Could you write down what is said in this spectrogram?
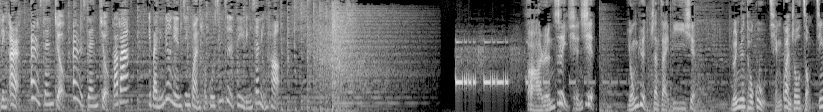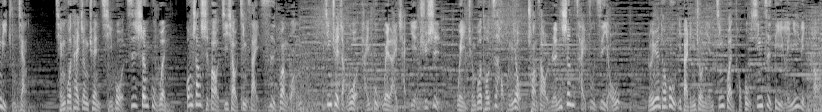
零二二三九二三九八八，一百零六年经管投顾新字第零三零号。法人最前线，永远站在第一线。轮源投顾钱冠洲总经理主讲，钱国泰证券期货资深顾问，工商时报绩效竞赛四冠王，精确掌握台股未来产业趋势，为全国投资好朋友创造人生财富自由。轮源投顾一百零九年金管投顾新字第零一零号。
